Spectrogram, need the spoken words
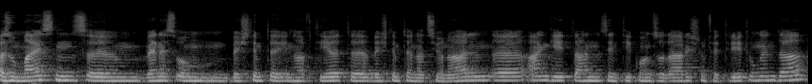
Also meistens, ähm, wenn es um bestimmte Inhaftierte, bestimmte Nationalen äh, angeht, dann sind die konsularischen Vertretungen da,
